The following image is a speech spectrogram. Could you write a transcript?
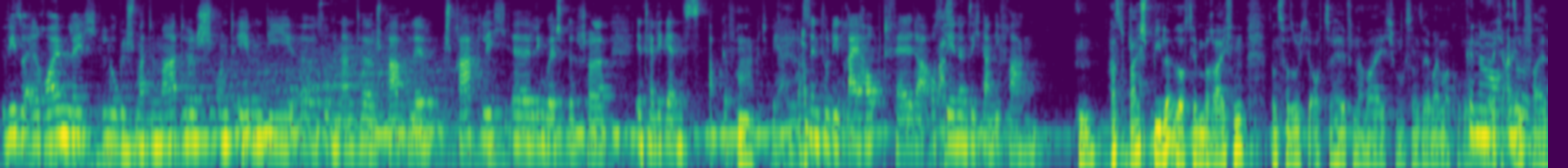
visuell räumlich, logisch mathematisch und eben die äh, sogenannte sprachlich-linguistische äh, Intelligenz abgefragt hm. werden. Das sind so die drei Hauptfelder, aus denen sich dann die Fragen hm. Hast du Beispiele aus den Bereichen? Sonst versuche ich dir auch zu helfen dabei. Ich muss dann selber mal gucken, genau, mir welche also einfallen.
